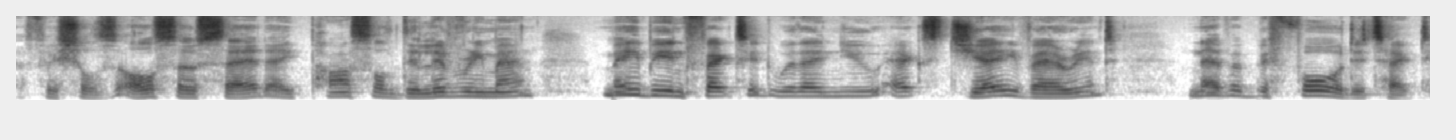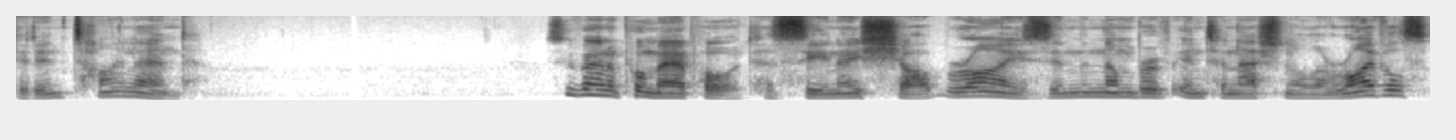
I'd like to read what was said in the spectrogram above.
Officials also said a parcel delivery man may be infected with a new XJ variant never before detected in Thailand. Suvarnabhumi Airport has seen a sharp rise in the number of international arrivals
